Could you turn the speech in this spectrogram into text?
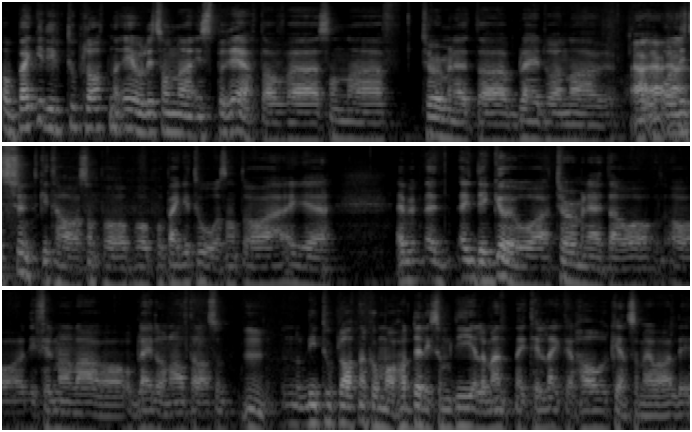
og begge de to platene er jo litt sånn eh, inspirert av eh, sånn eh, Terminator, Blade Runner og, Ja, ja, ja. og litt sunt gitar sånn på, på, på begge to. Og, sånt, og jeg, eh, jeg, jeg, jeg digger jo Terminator og, og de filmene der og, og Blade Runner og alt det der. Så Mm. når de to platene kom og hadde liksom de elementene i tillegg til hardrocken som jeg var veldig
